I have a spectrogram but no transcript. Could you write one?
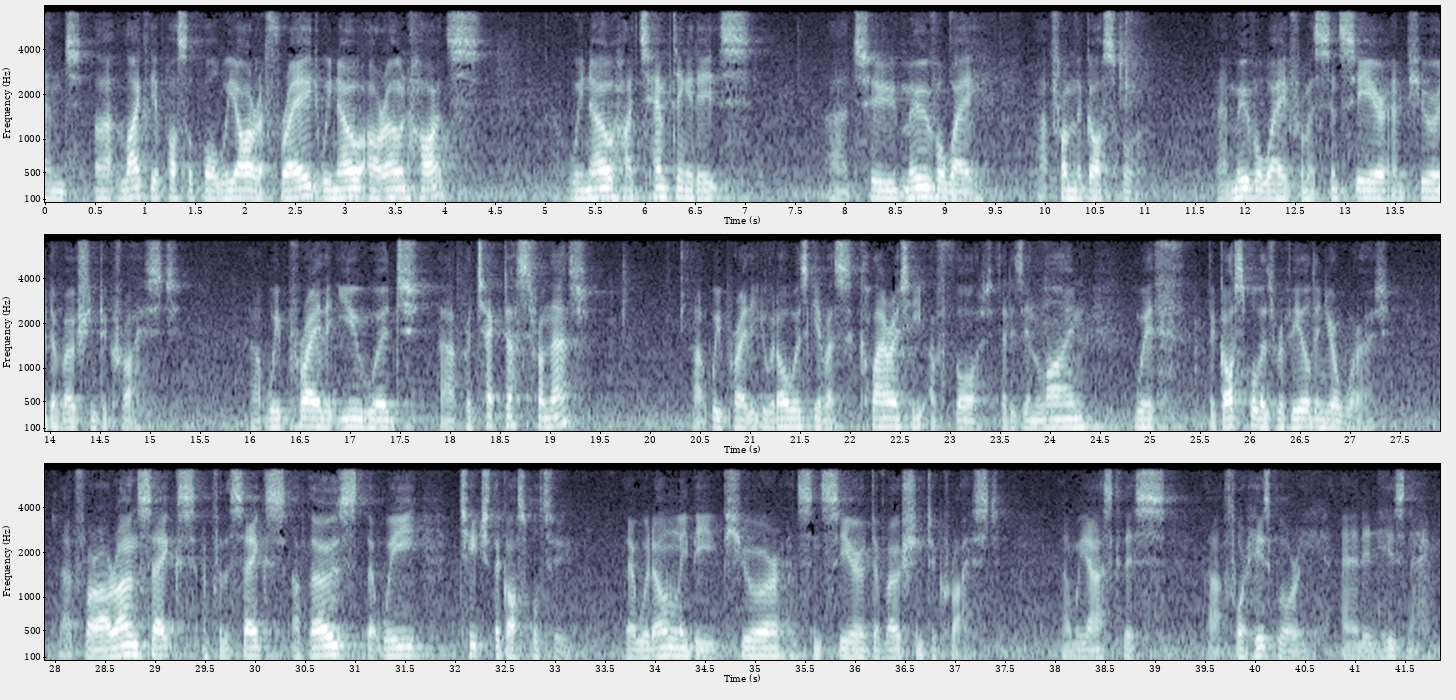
and uh, like the Apostle Paul, we are afraid. We know our own hearts. We know how tempting it is uh, to move away uh, from the gospel and move away from a sincere and pure devotion to Christ. Uh, we pray that you would uh, protect us from that. Uh, we pray that you would always give us clarity of thought that is in line with the gospel as revealed in your word. That for our own sakes and for the sakes of those that we teach the gospel to, there would only be pure and sincere devotion to Christ. And we ask this uh, for his glory and in his name.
